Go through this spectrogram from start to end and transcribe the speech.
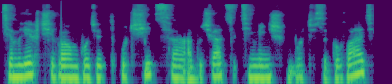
тем легче вам будет учиться, обучаться, тем меньше будете забывать.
